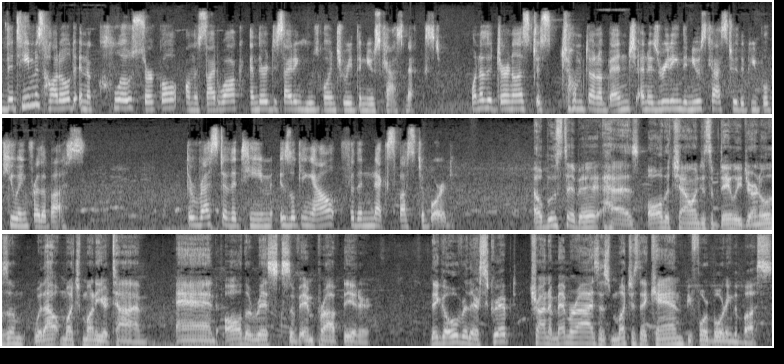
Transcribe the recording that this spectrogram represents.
The team is huddled in a close circle on the sidewalk and they're deciding who's going to read the newscast next. One of the journalists just jumped on a bench and is reading the newscast to the people queuing for the bus. The rest of the team is looking out for the next bus to board. El Bus TV has all the challenges of daily journalism without much money or time, and all the risks of improv theater. They go over their script, trying to memorize as much as they can before boarding the bus.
